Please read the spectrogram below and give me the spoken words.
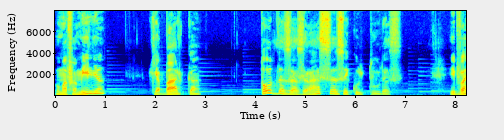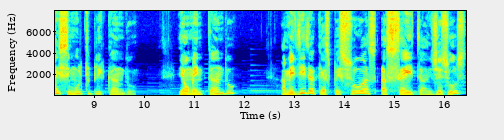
Uma família que abarca todas as raças e culturas e vai se multiplicando e aumentando à medida que as pessoas aceitam Jesus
